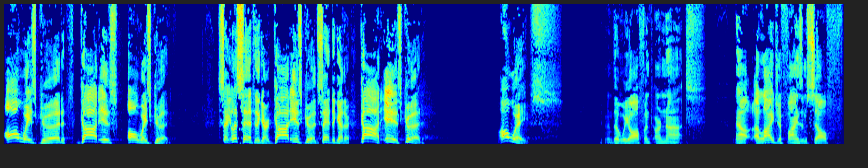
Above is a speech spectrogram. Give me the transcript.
always good, God is always good. Say, let's say that together. God is good. Say it together. God is good. Always. Even though we often are not. Now, Elijah finds himself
